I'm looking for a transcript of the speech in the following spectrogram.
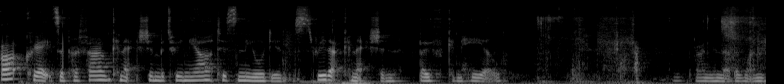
Art creates a profound connection between the artist and the audience. Through that connection, both can heal. Find another one.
